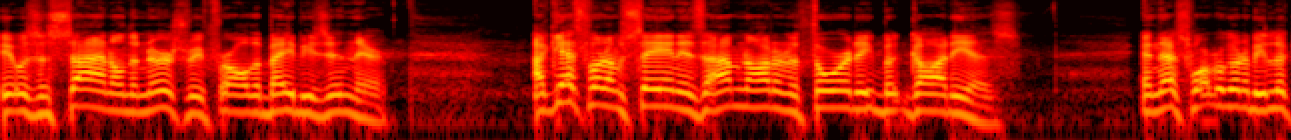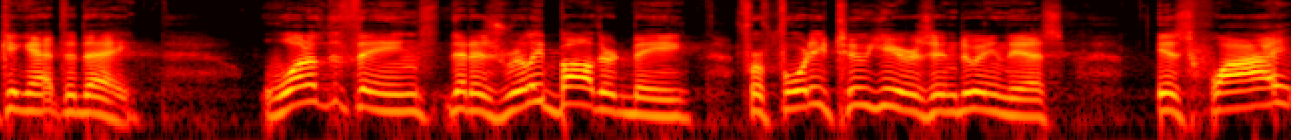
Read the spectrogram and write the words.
It was a sign on the nursery for all the babies in there. I guess what I'm saying is, I'm not an authority, but God is. And that's what we're going to be looking at today. One of the things that has really bothered me for 42 years in doing this is why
